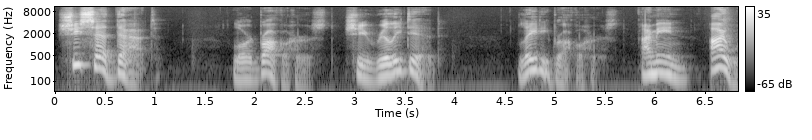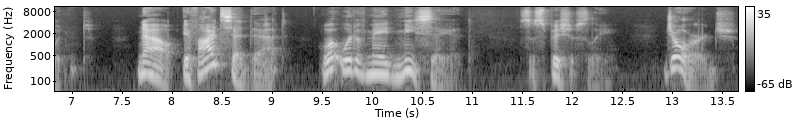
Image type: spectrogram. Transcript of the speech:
She said that! Lord Brocklehurst. She really did. Lady Brocklehurst. I mean, I wouldn't. Now, if I'd said that, what would have made me say it? Suspiciously. George,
